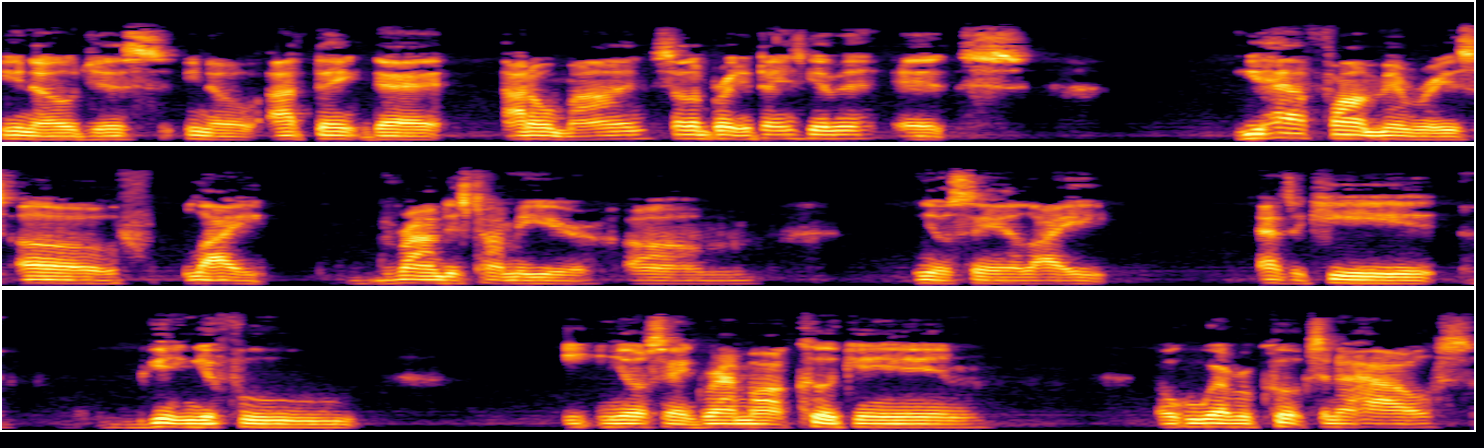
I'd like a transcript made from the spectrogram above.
you know, just you know, I think that I don't mind celebrating Thanksgiving. It's you have fond memories of like around this time of year. Um, you know, saying like as a kid, getting your food, you know what I'm saying, grandma cooking or whoever cooks in the house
